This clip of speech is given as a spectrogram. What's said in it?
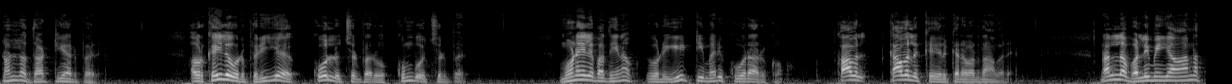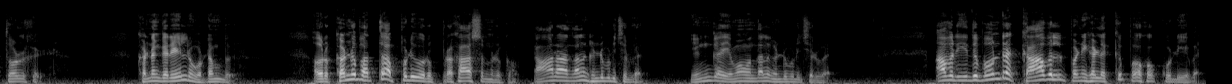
நல்ல தாட்டியாக இருப்பார். அவர் கையில் ஒரு பெரிய கோல் வச்சுருப்பார் ஒரு கொம்பு வச்சுருப்பார். முனையில் பார்த்தீங்கன்னா ஒரு ஈட்டி மாதிரி கூராக இருக்கும். காவல் காவலுக்கு இருக்கிறவர் தான் அவர். நல்ல வலிமையான தோள்கள். கண்ணங்கரையில் உடம்பு. அவர் கண்ணு பார்த்தா அப்படி ஒரு பிரகாசம் இருக்கும். யாராக இருந்தாலும் கண்டுபிடிச்சிருவார். எங்கே எவன் வந்தாலும் கண்டுபிடிச்சிருவார். அவர் இது போன்ற காவல் பணிகளுக்கு போகக்கூடியவர்.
